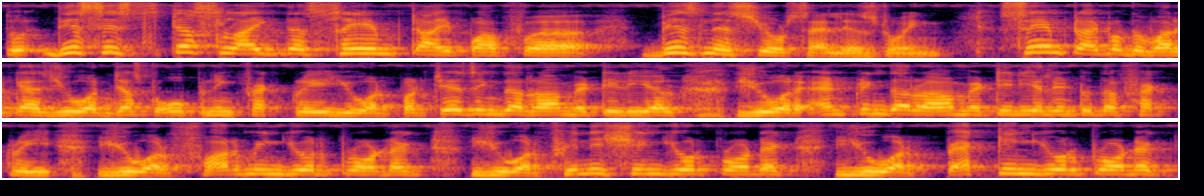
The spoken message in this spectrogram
So this is just like the same type of uh, business your cell is doing same type of the work as you are just opening factory you are purchasing the raw material you are entering the raw material into the factory you are farming your product you are finishing your product you are packing your product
